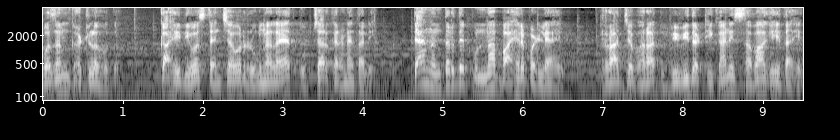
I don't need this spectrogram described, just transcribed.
वजन घटलं होतं. काही दिवस त्यांच्यावर रुग्णालयात उपचार करण्यात आले. त्यानंतर ते पुन्हा बाहेर पडले आहेत. राज्यभरात विविध ठिकाणी सभा घेत आहेत.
